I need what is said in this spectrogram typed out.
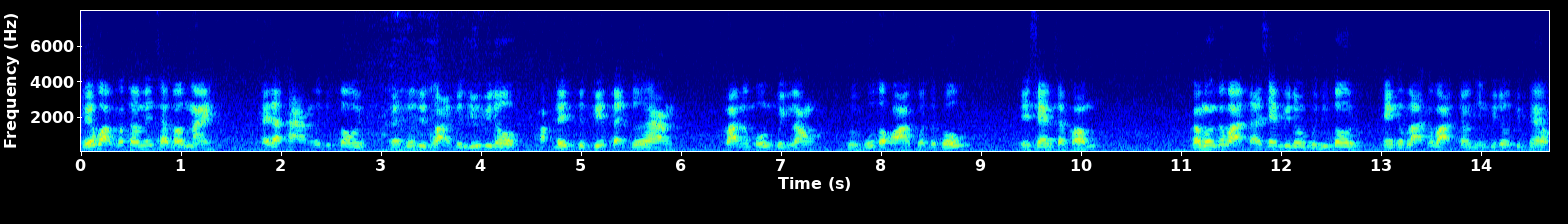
Nếu bạn quan tâm đến sản phẩm này, hãy đặt hàng với chúng tôi theo số điện thoại bên dưới video hoặc đến trực tiếp tại cửa hàng 354 Bình Long, phường Phú Thọ Hòa, quận Tân Phú để xem sản phẩm. Cảm ơn các bạn đã xem video của chúng tôi. Hẹn gặp lại các bạn trong những video tiếp theo.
